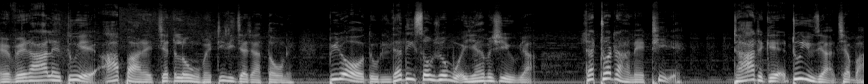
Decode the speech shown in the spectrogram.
အဲ Vera ကလည်းသူ့ရဲ့အားပါတဲ့ jet တစ်လုံးကိုပဲတိတိကျကျသုံးတယ်ပြီးတော့သူလက်သီးဆုံးရှုံးမှုအရင်မရှိဘူးဗျလက်ထွက်တာနဲ့ထိတယ်ဒါကတကယ်အတူယူစရာအချက်ပါ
